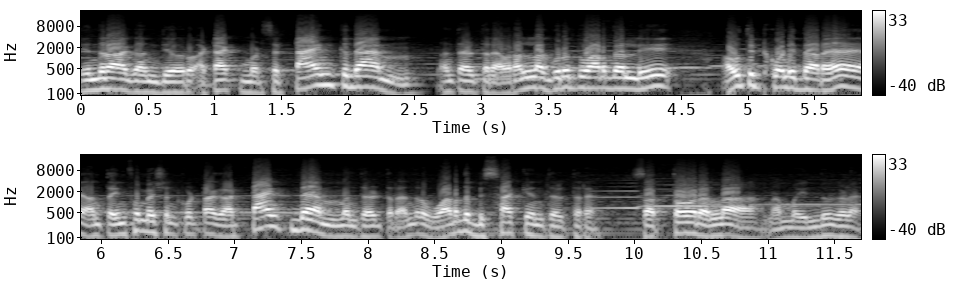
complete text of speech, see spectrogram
ಇಂದಿರಾ ಗಾಂಧಿ ಅವರು ಅಟ್ಯಾಕ್ ಮಾಡಿಸಿ ಟ್ಯಾಂಕ್ ಡ್ಯಾಮ್ ಅಂತ ಹೇಳ್ತಾರೆ. ಅವರೆಲ್ಲ ಗುರುದ್ವಾರದಲ್ಲಿ ಔತಿಟ್ಕೊಂಡಿದ್ದಾರೆ ಅಂತ ಇನ್ಫಾರ್ಮೇಶನ್ ಕೊಟ್ಟಾಗ ಟ್ಯಾಂಕ್ ಡ್ಯಾಮ್ ಅಂತ ಹೇಳ್ತಾರೆ. ಅಂದ್ರೆ ಒಡೆದು ಬಿಸಾಕಿ ಅಂತ ಹೇಳ್ತಾರೆ. ಸತ್ತವರೆಲ್ಲ ನಮ್ಮ ಹಿಂದೂಗಳೇ.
